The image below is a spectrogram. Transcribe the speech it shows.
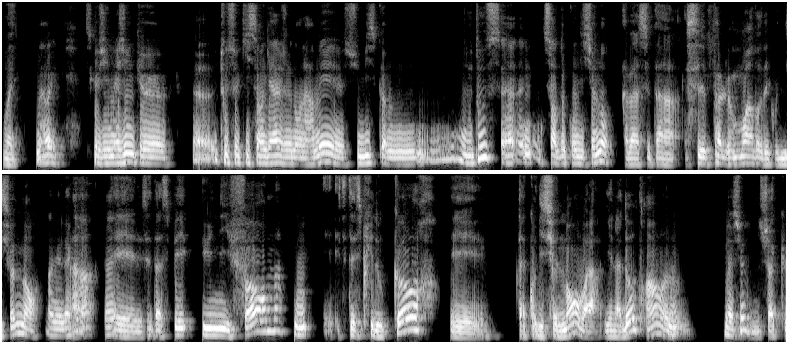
Oui. Bah oui. Parce que j'imagine que euh, tous ceux qui s'engagent dans l'armée euh, subissent comme nous tous une sorte de conditionnement. Ah bah c'est un, c'est pas le moindre déconditionnement. On est d'accord. Hein. Et cet aspect uniforme, mm. cet esprit de corps et un conditionnement, voilà, il y en a d'autres. Hein. Mm. Bien sûr. Chaque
